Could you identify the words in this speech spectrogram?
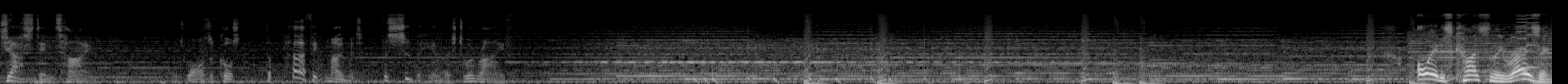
just in time, which was, of course, the perfect moment for superheroes to arrive. Oh, it is constantly rising.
